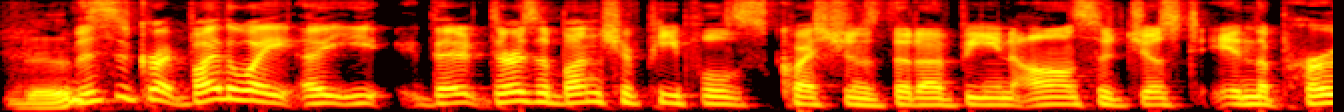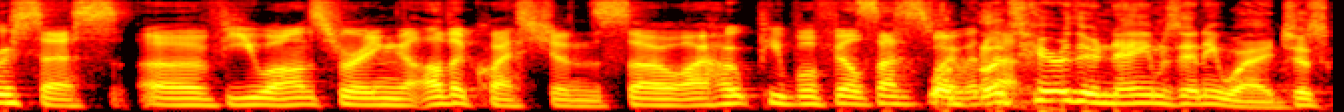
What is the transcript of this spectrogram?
Dude. This is great. By the way, uh, you, there, there's a bunch of people's questions that have been answered just in the process of you answering other questions. So I hope people feel satisfied Look, with let's that. hear their names anyway. Just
